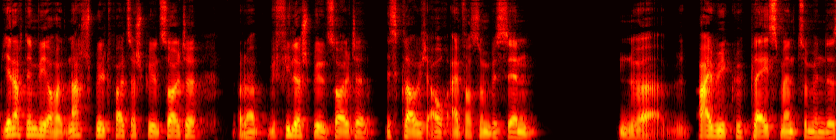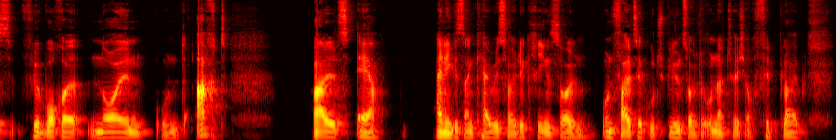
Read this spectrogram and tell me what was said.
je nachdem, wie er heute Nacht spielt, falls er spielen sollte, oder wie viel er spielen sollte, ist, glaube ich, auch einfach so ein bisschen Bi-Week Replacement zumindest für Woche 9 und 8, falls er einiges an Carries heute kriegen soll und falls er gut spielen sollte und natürlich auch fit bleibt.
